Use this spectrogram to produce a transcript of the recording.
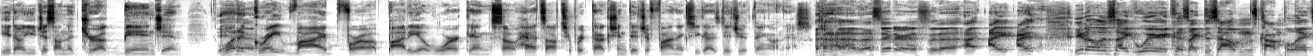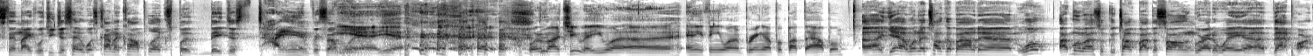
you know you're just on the drug binge, and what a great vibe for a body of work. And so, hats off to production, Digiphonics. You guys did your thing on this. That's interesting. Uh, I, I, I, you know, it's like weird because like this album's complex and like what you just said was kind of complex, but they just tie in for some yeah, way. yeah. what about you, man? You want uh, anything you want to bring up about the album? Uh, yeah, I want to talk about. Um, well, I might as well talk about the song right away. Uh, that part.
